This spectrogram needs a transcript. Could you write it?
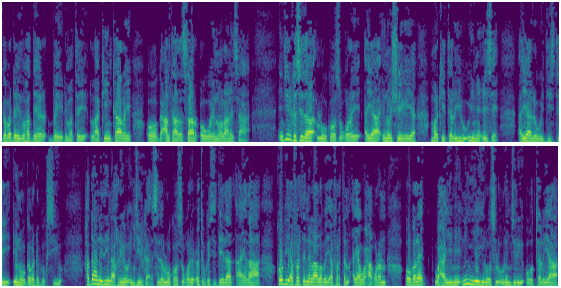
gabadhaydu haddeer bay dhimatay laakiin kaalay oo gacantaada saar oo way noolaanaysaa. Injiilka sida luukos u qoray ayaa inoo sheegaya markii taliyuhu u yimi ciise ayaa la weydiistay inuu gabadha bogsiiyo haddaan idiin akhriyo injiilka sida luukos u qoray cutubka siddeedaad aayadaha koob iyo afartan ilaa laba afartan ayaa waxaa qoran oo baleeg. Waxaa yimi nin yeyiroos la ohan jiray oo taliyaha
